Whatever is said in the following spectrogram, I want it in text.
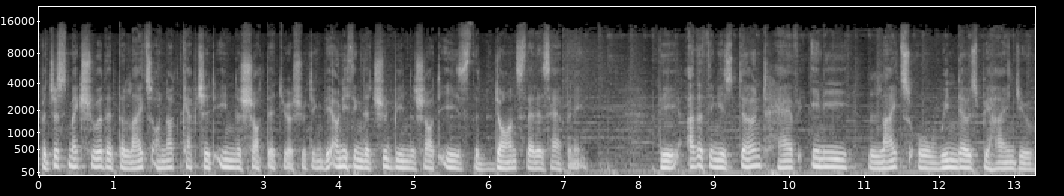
But just make sure that the lights are not captured in the shot that you're shooting. The only thing that should be in the shot is the dance that is happening. The other thing is don't have any lights or windows behind you.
